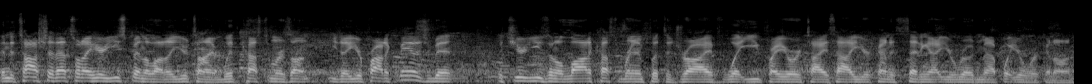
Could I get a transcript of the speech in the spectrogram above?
and Natasha, that's what I hear you spend a lot of your time with customers on you know, your product management, but you're using a lot of customer input to drive what you prioritize, how you're kind of setting out your roadmap, what you're working on.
